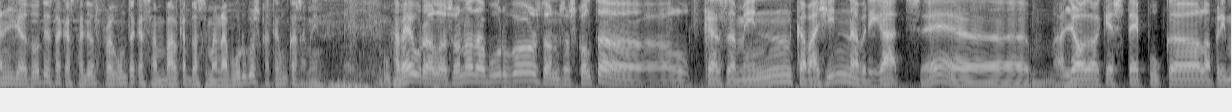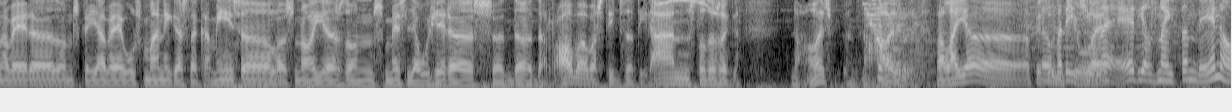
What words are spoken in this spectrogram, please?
en Lledó, des de Castelló, ens pregunta que se'n va el cap de setmana a Burgos, que té un casament. A veure, a la zona de Burgos, doncs, escolta, el casament que vagin abrigats, eh? eh allò d'aquesta època, la primavera, doncs, que ja veus mànigues de camisa, Mhm. les noies, doncs, més lleugeres de, de roba, vestits de tirants, totes... No, és, no, és, la Laia ha fet un, xiulet. xiulet, i els nois també, no?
